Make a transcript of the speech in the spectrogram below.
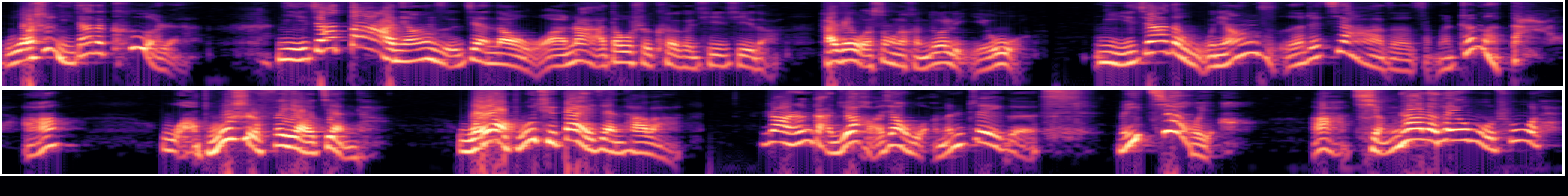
我是你家的客人。你家大娘子见到我，那都是客客气气的，还给我送了很多礼物。你家的五娘子这架子怎么这么大呀？啊，我不是非要见她，我要不去拜见她吧，让人感觉好像我们这个没教养啊。请她呢，她又不出来。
